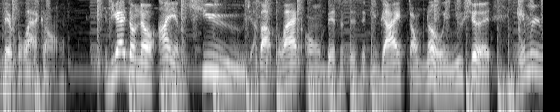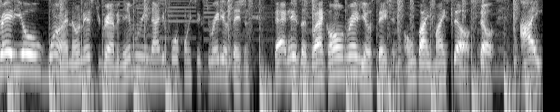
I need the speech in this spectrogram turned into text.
they're black owned. If you guys don't know, I am huge about black owned businesses. If you guys don't know, and you should, Emory Radio 1 on Instagram and Emory 94.6 the radio station, that is a black owned radio station owned by myself. So I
